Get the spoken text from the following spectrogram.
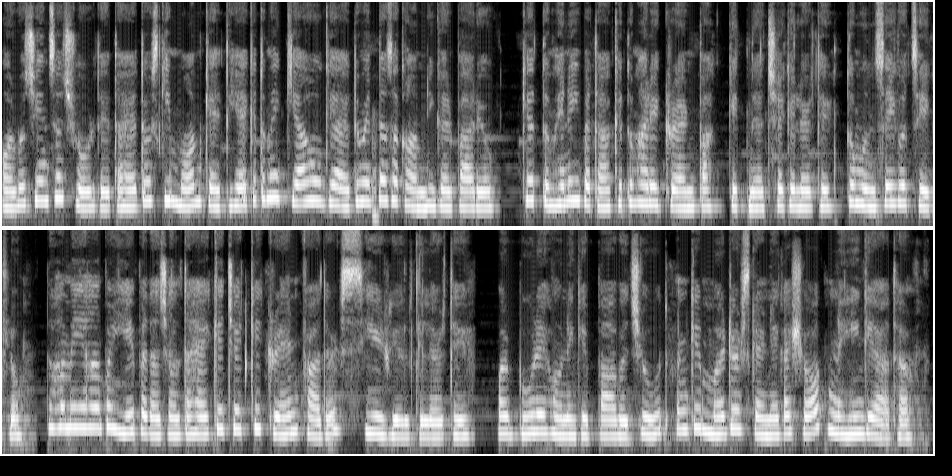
और वो चेन सो छोड़ देता है। तो उसकी मॉम कहती है कि तुम्हें क्या हो गया है? तुम इतना सा काम नहीं कर पा रहे हो। क्या तुम्हें नहीं पता कि तुम्हारे ग्रैंड कितने अच्छे किलर थे? तुम उनसे ही कुछ सीख लो। तो हमें यहाँ पर यह पता चलता है कि जेट के ग्रैंड फादर सीरियल किलर थे। और बूढ़े होने के बावजूद उनके मर्डर्स करने का शौक नहीं गया था।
